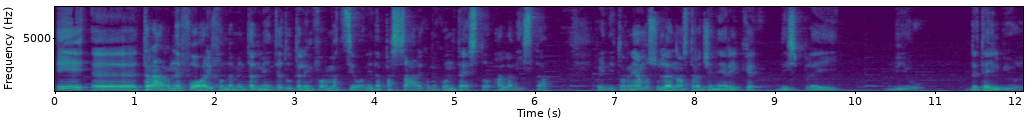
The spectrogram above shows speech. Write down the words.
e eh, trarne fuori fondamentalmente tutte le informazioni da passare come contesto alla vista. Quindi torniamo sulla nostra generic display view, detail view,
